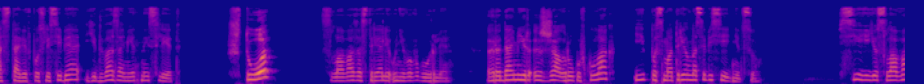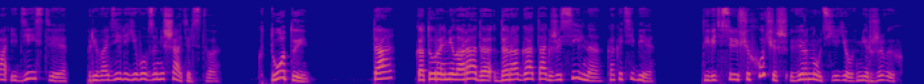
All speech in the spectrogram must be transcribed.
оставив после себя едва заметный след. «Что?» Слова застряли у него в горле. Радомир сжал руку в кулак и посмотрел на собеседницу. Все ее слова и действия приводили его в замешательство. «Кто ты?» «Та, которая Милорада дорога так же сильно, как и тебе. Ты ведь все еще хочешь вернуть ее в мир живых?»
